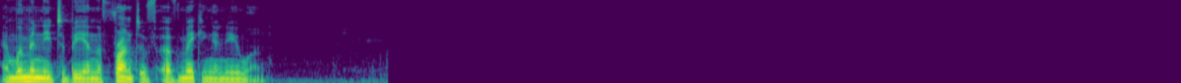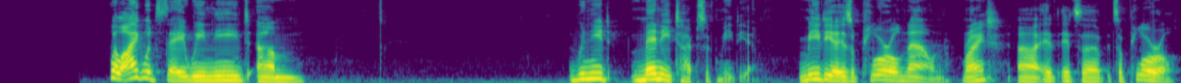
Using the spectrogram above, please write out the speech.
and women need to be in the front of, of making a new one Well, I would say we need um, we need many types of media. Media is a plural noun, right? Uh, it, it's a it's a plural,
